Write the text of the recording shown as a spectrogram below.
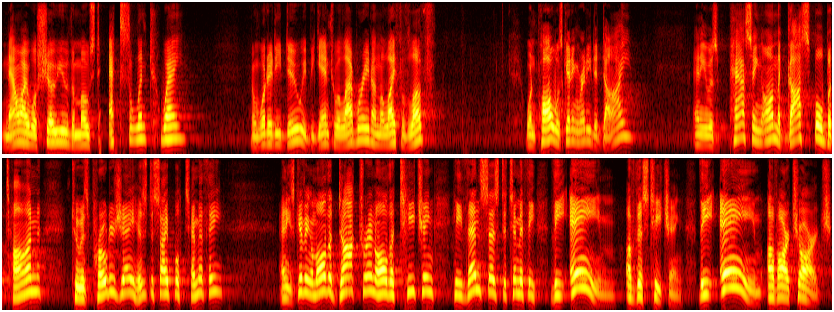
Now I will show you the most excellent way. And what did he do? He began to elaborate on the life of love. When Paul was getting ready to die, and he was passing on the gospel baton to his protege, his disciple Timothy, and he's giving him all the doctrine, all the teaching. He then says to Timothy, The aim of this teaching, the aim of our charge,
